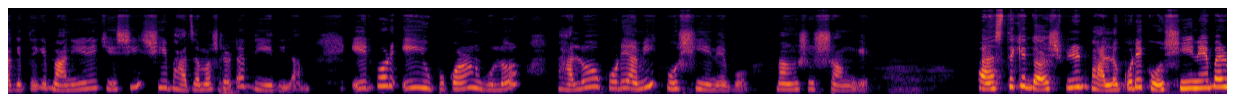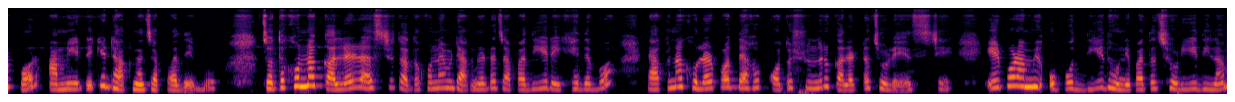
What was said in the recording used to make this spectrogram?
আগে থেকে বানিয়ে রেখেছি, সেই ভাজা মশলাটা দিয়ে দিলাম। এরপর এই উপকরণগুলো ভালো করে আমি কষিয়ে নেব মাংসের সঙ্গে। পাঁচ থেকে দশ মিনিট ভালো করে কষিয়ে নেবার পর আমি এটাকে ঢাকনা চাপা দেব। যতক্ষণ না কালার আসছে ততক্ষণ আমি ঢাকনাটা চাপা দিয়ে রেখে দেব। ঢাকনা খোলার পর দেখো কত সুন্দর কালারটা চলে এসছে। এরপর আমি ওপর দিয়ে ধনেপাতা ছড়িয়ে দিলাম।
